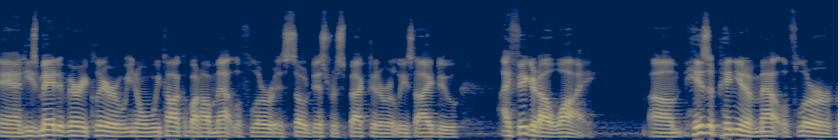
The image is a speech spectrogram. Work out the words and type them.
And he's made it very clear, you know, when we talk about how Matt LaFleur is so disrespected, or at least I do, I figured out why. Um, his opinion of Matt LaFleur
